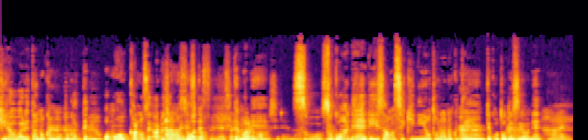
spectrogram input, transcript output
嫌われたのかもとかってうんうんうん思う可能性あるじゃないですか。あそうですね。それはあるかもしれない。そう。そこはね、リーさんは責任を取らなくていいってことですよね。うんはい。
